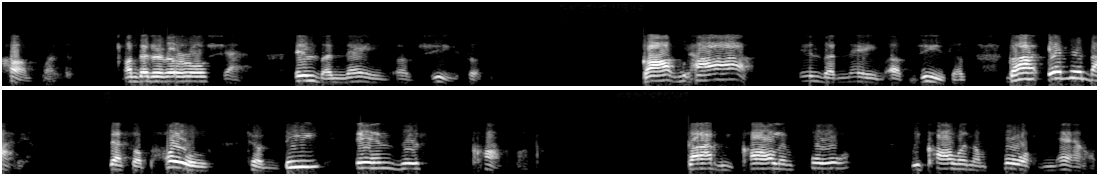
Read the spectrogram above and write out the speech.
conference under the Rosha in the name of Jesus. God, we have in the name of Jesus. God, everybody that's supposed to be in this conference. God, we call them forth. We calling them forth now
